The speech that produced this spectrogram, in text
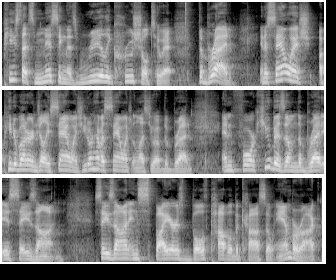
piece that's missing that's really crucial to it the bread. In a sandwich, a peanut butter and jelly sandwich, you don't have a sandwich unless you have the bread. And for cubism, the bread is Cezanne. Cezanne inspires both Pablo Picasso and Braque.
